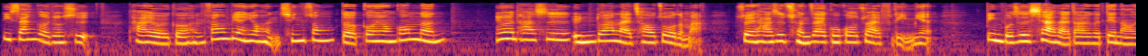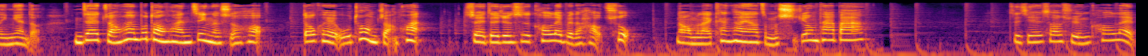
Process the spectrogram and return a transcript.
第三个就是它有一个很方便又很轻松的共用功能，因为它是云端来操作的嘛，所以它是存在 Google Drive 里面。并不是下载到一个电脑里面的，你在转换不同环境的时候都可以无痛转换，所以这就是 Colab 的好处。那我们来看看要怎么使用它吧。直接搜寻 Colab，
